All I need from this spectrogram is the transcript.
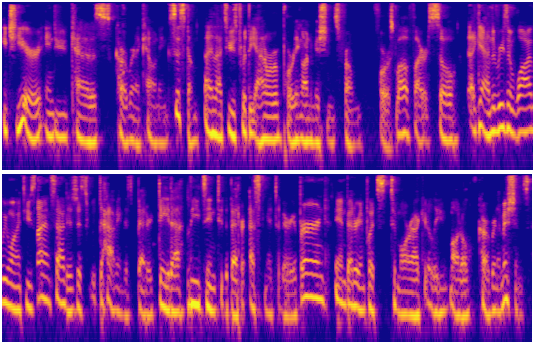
each year into Canada's carbon accounting system. And that's used for the annual reporting on emissions from forest wildfires. So again, the reason why we wanted to use Landsat is just having this better data leads into the better estimates of area burned and better inputs to more accurately model carbon emissions.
